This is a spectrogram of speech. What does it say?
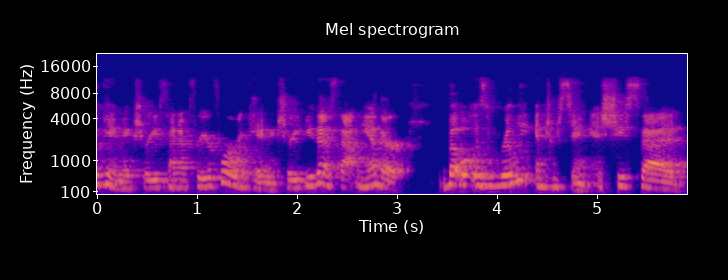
okay, make sure you sign up for your 401k, make sure you do this, that, and the other. But what was really interesting is she said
